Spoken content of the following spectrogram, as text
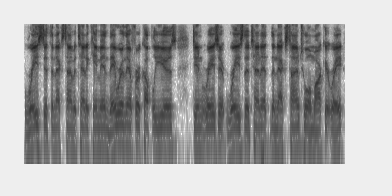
Raised it the next time a tenant came in. They were in there for a couple of years. Didn't raise it. Raised the tenant the next time to a market rate.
